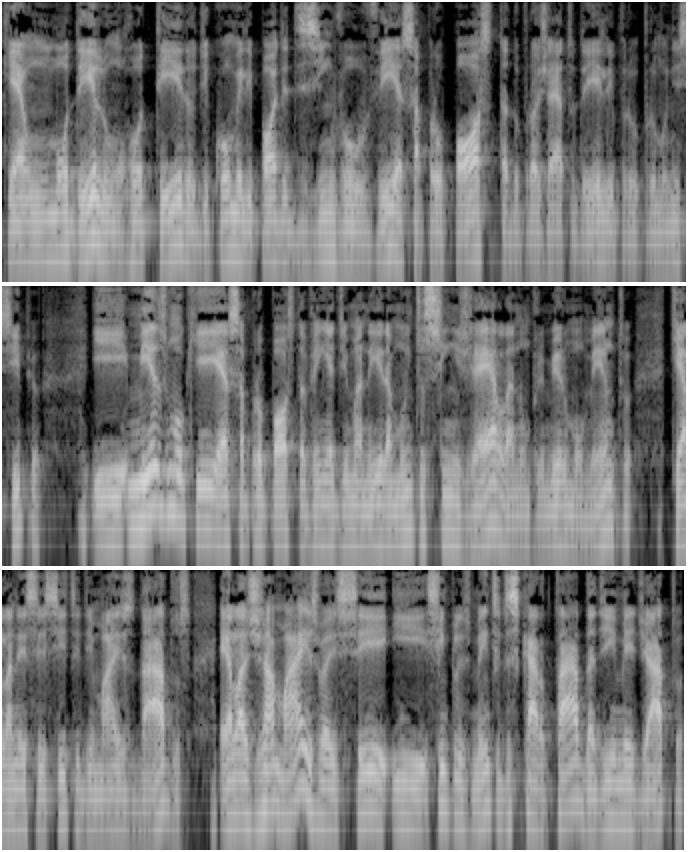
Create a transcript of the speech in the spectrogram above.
que é um modelo, um roteiro de como ele pode desenvolver essa proposta do projeto dele para o município. E mesmo que essa proposta venha de maneira muito singela num primeiro momento, que ela necessite de mais dados, ela jamais vai ser e simplesmente descartada de imediato.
